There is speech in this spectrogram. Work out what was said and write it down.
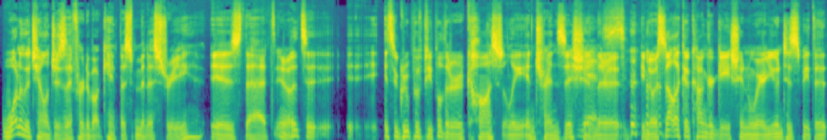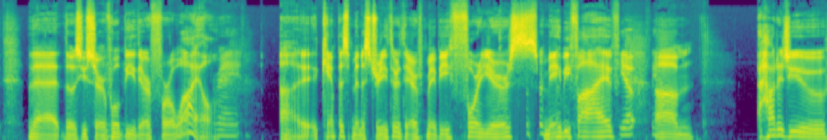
One of the challenges I've heard about campus ministry is that you know it's a it's a group of people that are constantly in transition. Yes. you know, it's not like a congregation where you anticipate that that those you serve will be there for a while. Right. Uh, campus ministry, they're there for maybe four years, maybe five. Yep. yep. Um, how did you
